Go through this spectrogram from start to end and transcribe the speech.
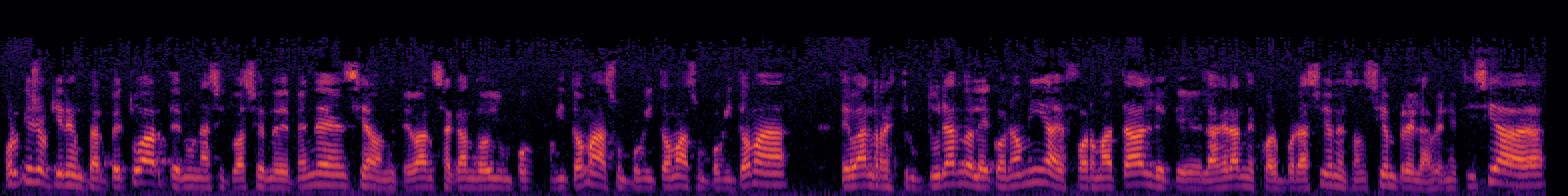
porque ellos quieren perpetuarte en una situación de dependencia donde te van sacando hoy un poquito más, un poquito más, un poquito más, te van reestructurando la economía de forma tal de que las grandes corporaciones son siempre las beneficiadas,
